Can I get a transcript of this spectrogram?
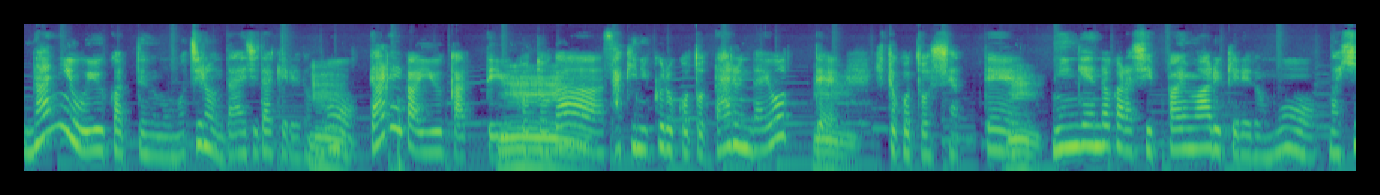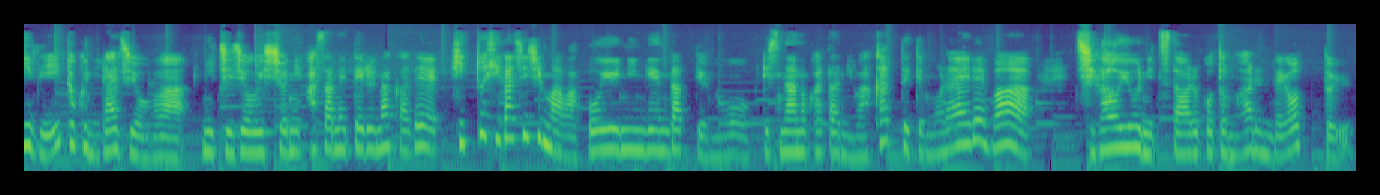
何を言うかっていうのももちろん大事だけれども、誰が言うかっていうことが先に来ることってあるんだよってうん一言おっしゃって、うん人間だから失敗もあるけれども、まあ、日々、特にラジオは日常一緒に重ねてる中で、きっと東島はこういう人間だっていうのをリスナーの方に分かっててもらえれば、違うように伝わることもあるんだよという。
